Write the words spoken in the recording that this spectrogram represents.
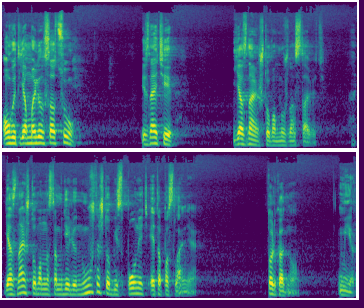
Он говорит, я молился Отцу. И знаете, я знаю, что вам нужно оставить. Я знаю, что вам на самом деле нужно, чтобы исполнить это послание. Только одно – мир.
